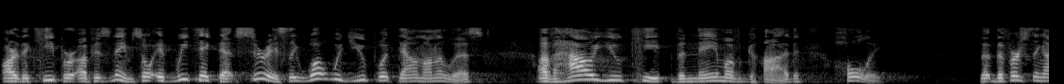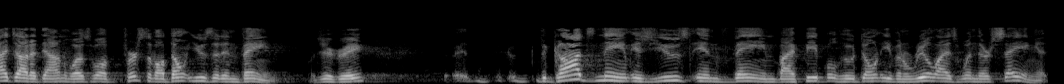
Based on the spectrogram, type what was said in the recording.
are the keeper of His name. So if we take that seriously, what would you put down on a list of how you keep the name of God holy? The, the first thing I jotted down was, well, first of all, don't use it in vain. Would you agree? The God's name is used in vain by people who don't even realize when they're saying it.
